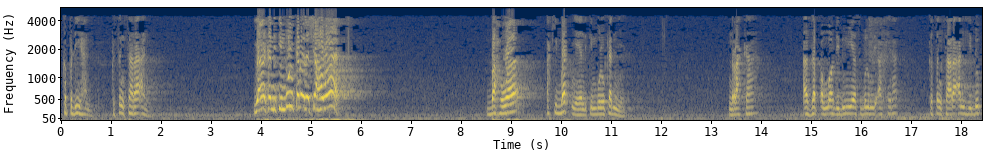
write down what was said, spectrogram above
Kepedihan, kesengsaraan, yang akan ditimbulkan oleh syahwat. Bahwa akibatnya yang ditimbulkannya. Neraka azab Allah di dunia sebelum di akhirat. Kesengsaraan hidup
